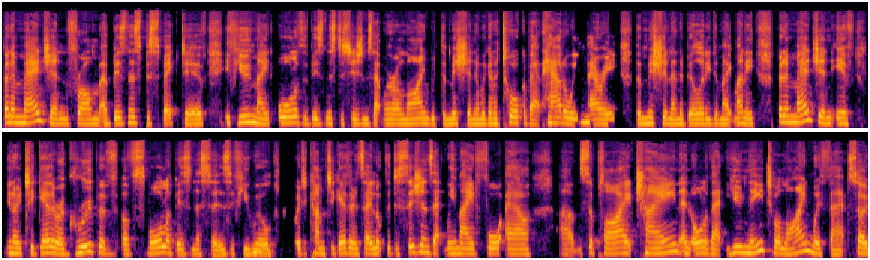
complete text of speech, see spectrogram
But imagine from a business perspective, if you made all of the business decisions that were aligned with the mission, and we're going to talk about how do we mm-hmm. marry the mission and ability to make money. But imagine if, you know, together a group of, of smaller businesses, if you will, mm were to come together and say, look, the decisions that we made for our um, supply chain and all of that, you need to align with that. So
